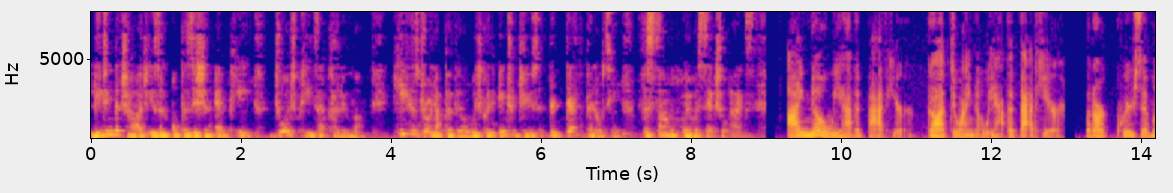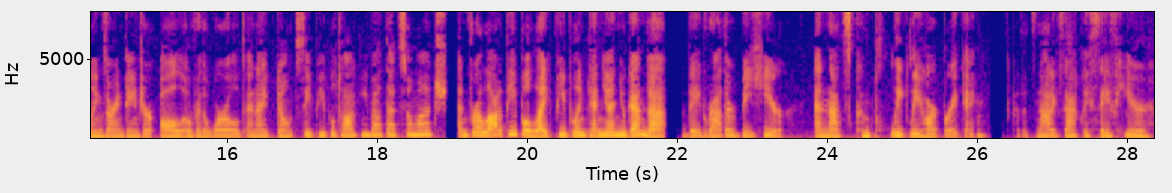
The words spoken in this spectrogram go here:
Leading the charge is an opposition MP, George Peter Kaluma. He has drawn up a bill which could introduce the death penalty for some homosexual acts. I know we have it bad here. God, do I know we have it bad here but our queer siblings are in danger all over the world, and I don't see people talking about that so much. And for a lot of people, like people in Kenya and Uganda, they'd rather be here, and that's completely heartbreaking. Because it's not exactly safe here.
